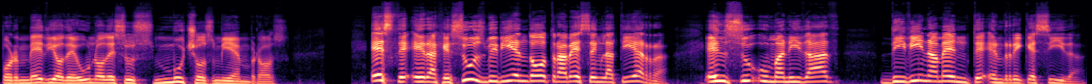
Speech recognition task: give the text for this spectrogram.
por medio de uno de sus muchos miembros. Este era Jesús viviendo otra vez en la tierra, en su humanidad divinamente enriquecida.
